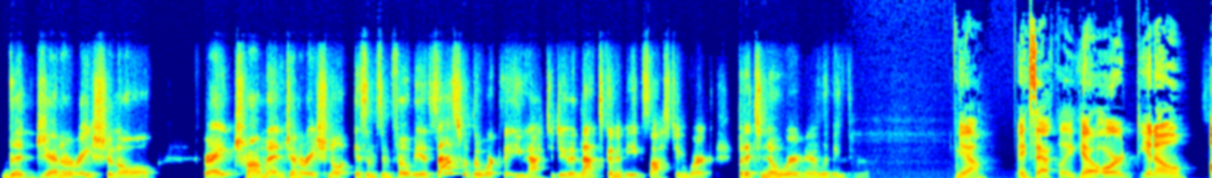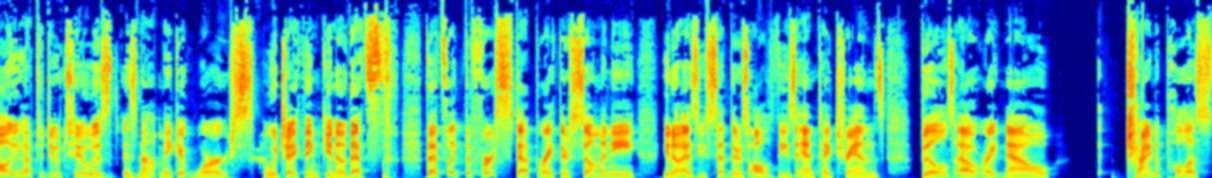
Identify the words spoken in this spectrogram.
the generational right? Trauma and generational isms and phobias. That's what the work that you have to do. And that's going to be exhausting work, but it's nowhere near living through it. Yeah, exactly. Yeah. Or, you know, all you have to do too is is not make it worse which i think you know that's that's like the first step right there's so many you know as you said there's all of these anti-trans bills out right now trying to pull us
